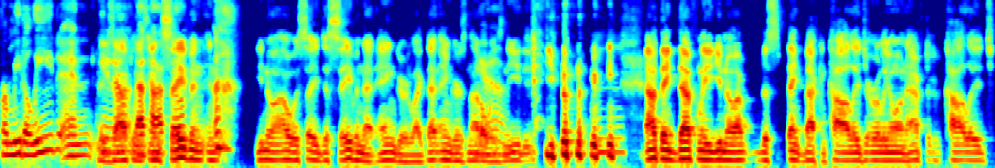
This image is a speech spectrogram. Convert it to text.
for me to lead, and you exactly. know that's how and I saving and you know, I would say just saving that anger. Like that anger is not always needed. You know what I mean? Mhm. And I think definitely, you know, I just think back in college, early on after college,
